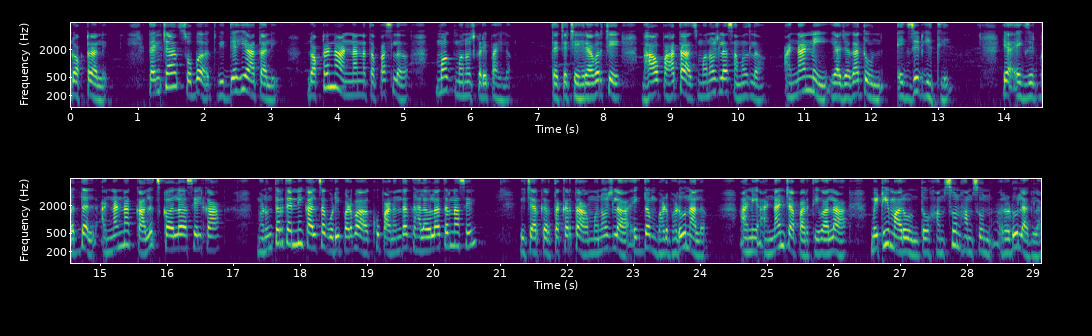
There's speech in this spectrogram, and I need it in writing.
डॉक्टर आले. त्यांच्यासोबत विद्याही आत आली. डॉक्टरांना अण्णांना तपासलं मग मनोजकडे पाहिलं. त्याच्या चेहऱ्यावरचे भाव पाहताच मनोजला समजलं. अण्णांनी या जगातून एक्झिट घेतली. या एक्झिटबद्दल अण्णांना कालच कळलं असेल का? म्हणून तर त्यांनी कालचा गुढीपाडवा खूप आनंदात घालवला तर नसेल? विचार करता करता मनोजला एकदम भडभडून आलं आणि अण्णांच्या पार्थिवाला मिठी मारून तो हमसून हमसून रडू लागला.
